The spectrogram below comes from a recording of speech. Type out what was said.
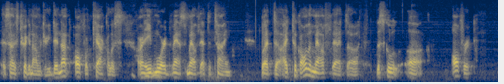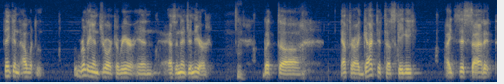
as high as trigonometry. Did not offer calculus or any more advanced math at the time. But uh, I took all the math that uh, the school uh, offered, thinking I would really enjoy a career in as an engineer. But uh, after I got to Tuskegee, I decided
